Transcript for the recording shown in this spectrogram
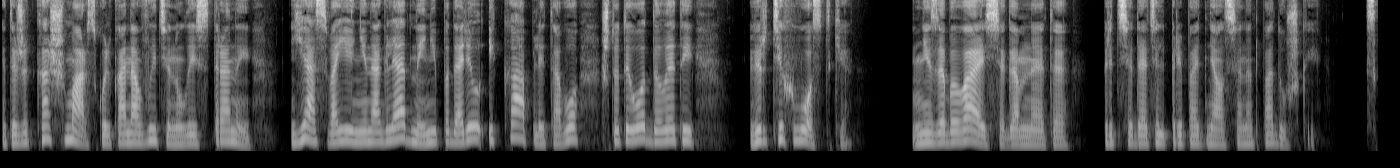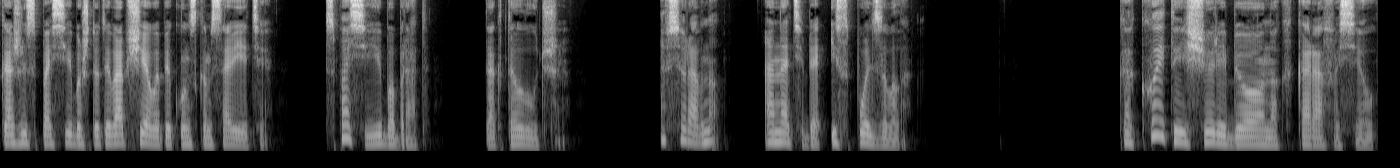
Это же кошмар, сколько она вытянула из страны. Я своей ненаглядной не подарил и капли того, что ты отдал этой вертихвостке». «Не забывайся, Гамнета», — председатель приподнялся над подушкой. «Скажи спасибо, что ты вообще в опекунском совете». «Спасибо, брат», так-то лучше. А все равно она тебя использовала. Какой ты еще ребенок, Карафа сел.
